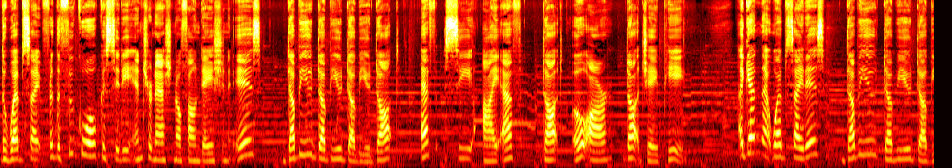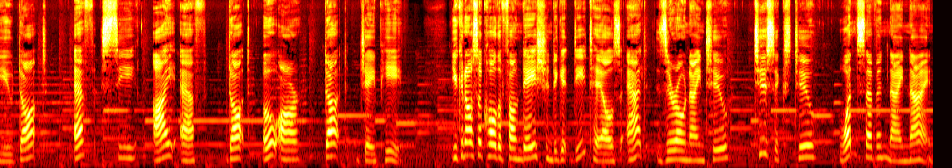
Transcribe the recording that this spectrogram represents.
The website for the Fukuoka City International Foundation is www.fcif.or.jp. Again, that website is www.fcif.or.jp. You can also call the foundation to get details at 092 262 1799.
